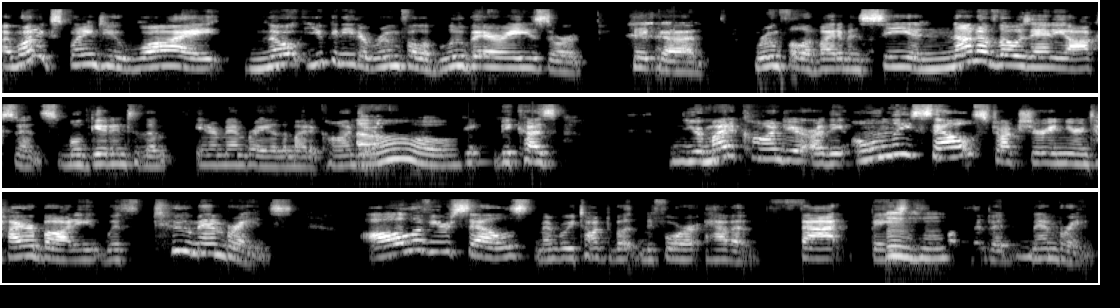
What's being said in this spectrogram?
I want to explain to you why no, you can eat a room full of blueberries or take a room full of vitamin C, and none of those antioxidants will get into the inner membrane of the mitochondria. Oh, because your mitochondria are the only cell structure in your entire body with two membranes. All of your cells, remember we talked about before, have a fat-based mm-hmm. lipid membrane.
